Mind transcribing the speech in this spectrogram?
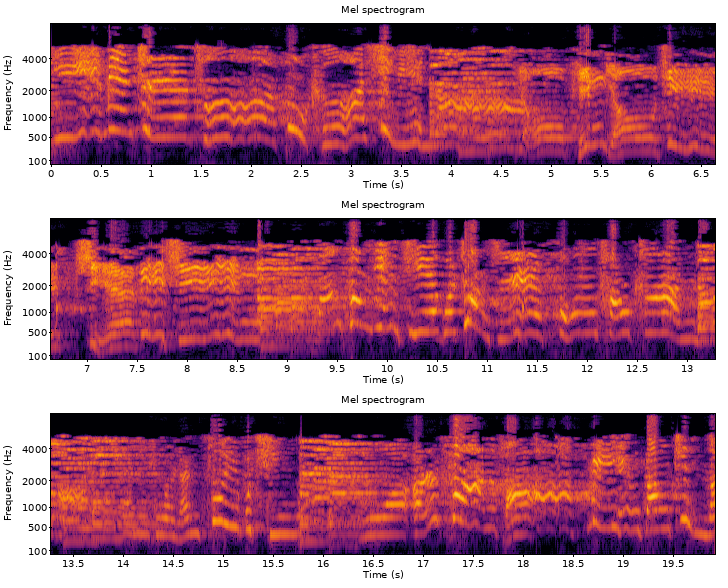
一面之词不可信呐、有凭有据写的情啊，王凤英接过状纸从头罪不轻，我儿犯法命当尽呐、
